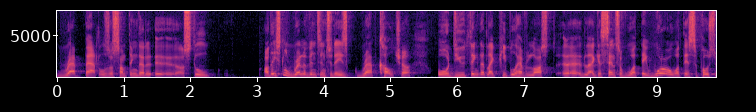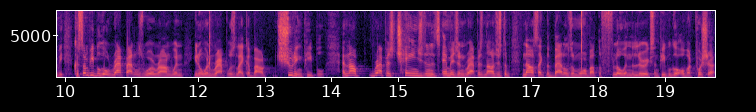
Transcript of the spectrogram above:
rap battles are something that uh, are still are they still relevant in today's rap culture? Or do you think that like people have lost uh, like a sense of what they were or what they're supposed to be? Because some people go, rap battles were around when you know when rap was like about shooting people, and now rap has changed in its image, and rap is now just a, now it's like the battles are more about the flow and the lyrics, and people go, oh, but Pusha,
